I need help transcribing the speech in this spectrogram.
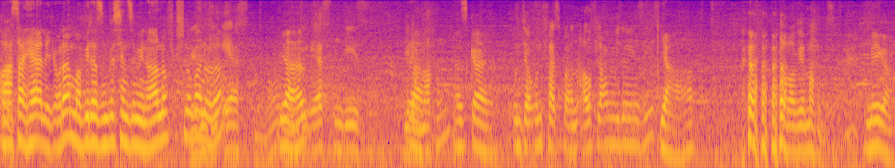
Oh, ist ja herrlich, oder? Mal wieder so ein bisschen Seminarluft schnuppern, oder? die Ersten, ne? Ja. Wir sind die Ersten, die es wieder ja, machen. Das ist geil. Unter unfassbaren Auflagen, wie du hier siehst. Ja, Aber wir machen es. mega.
